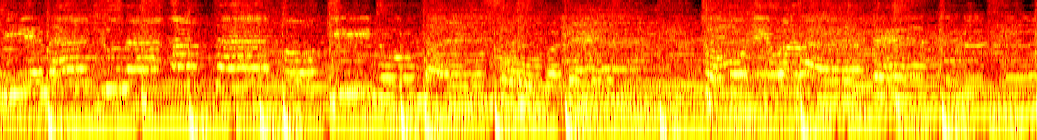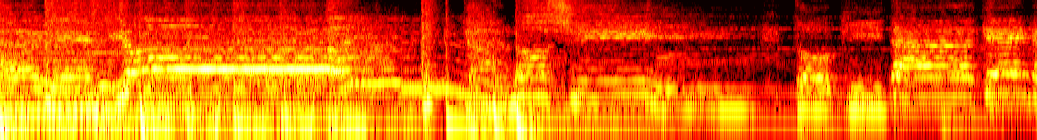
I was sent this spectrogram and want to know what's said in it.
見えなくなった時の前のそばで共に笑ってあげるよ。楽しい時だけが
